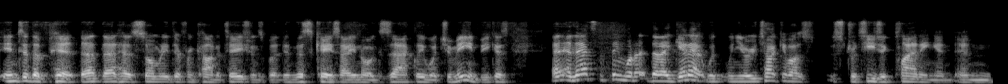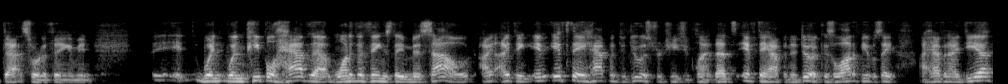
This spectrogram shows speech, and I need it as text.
into the pit. That that has so many different connotations, but in this case, I know exactly what you mean because. And, and that's the thing what, that I get at when, when you know you're talking about strategic planning and, and that sort of thing. I mean, it, when when people have that, one of the things they miss out, I, I think, if, if, they happen to do a strategic plan, that's if they happen to do it, because a lot of people say, "I have an idea,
